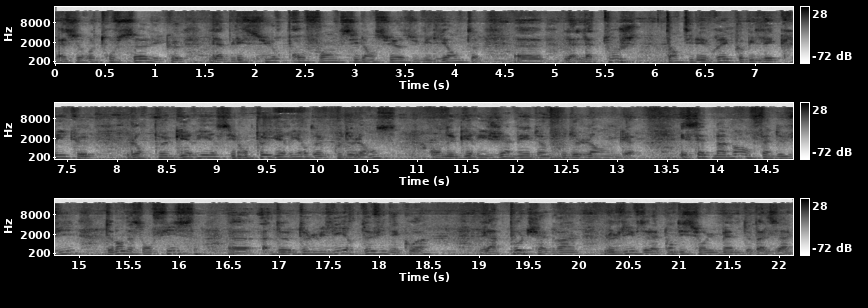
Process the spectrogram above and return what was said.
elle se retrouve seule et que la blessure profonde, silencieuse, humiliante, euh, la, touche, tant il est vrai, comme il l'écrit, que l'on peut guérir, si l'on peut guérir d'un coup de lance, on ne guérit jamais d'un coup de langue. Et cette maman, en fin de vie, demande à son fils euh, de, lui lire, devinez quoi La peau de chagrin, le livre de la condition humaine de Balzac.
